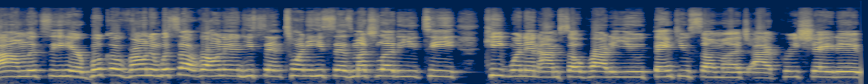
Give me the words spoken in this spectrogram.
Um, let's see here. Book of Ronan. What's up, Ronan? He sent 20. He says, much love to you, T. Keep winning. I'm so proud of you. Thank you so much. I appreciate it.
